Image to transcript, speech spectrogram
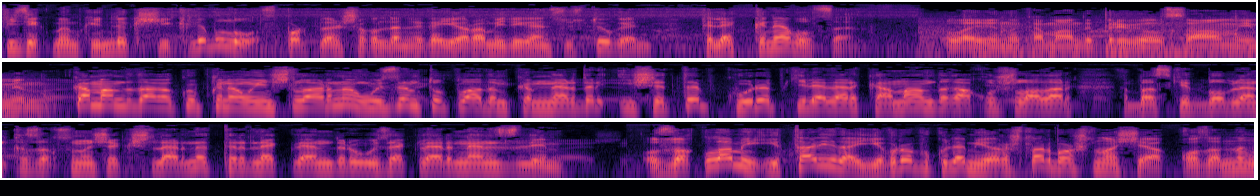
Физик мөмкинлек шикле булу спорт белән шөгыльләнергә ярамый дигән сүз түгел, теләк кенә булсын. Половина команды привел сам именно. Командадагы күп кенә уенчыларны үзем тупладым. Кемнәрдер ишетеп, күреп киләләр, командага кушылалар. Баскетбол белән кызыксынучы кешеләрне тернәкләндерү үзәкләреннән эзлим. Узакламый Италиядә Европа күләм ярышлар башланачак. Казанның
